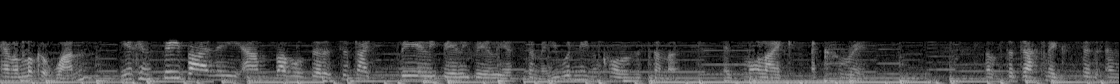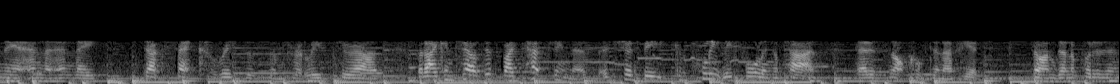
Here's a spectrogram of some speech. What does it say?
have a look at one. You can see by the um, bubbles that it's just like barely, barely, barely a simmer. You wouldn't even call it a simmer. It's more like a caress. The, the duck legs sit in there, and the, and the duck fat caresses them for at least two hours. But I can tell just by touching this, it should be completely falling apart that it's not cooked enough yet. So I'm going to put it in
